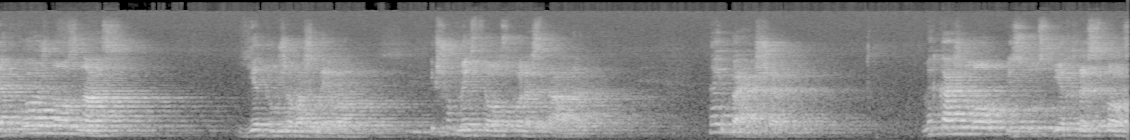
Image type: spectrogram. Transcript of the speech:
для кожного з нас є дуже важливо. І щоб ми з цього скористали. Найперше, ми кажемо, Ісус є Христос,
